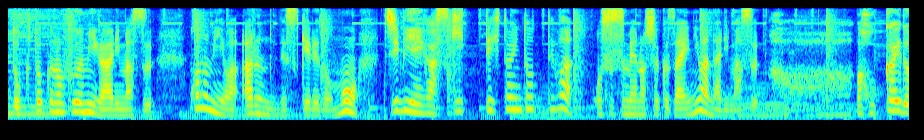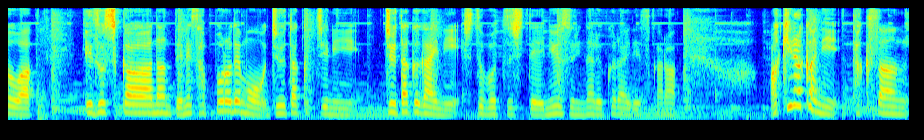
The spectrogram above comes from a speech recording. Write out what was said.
い。独特の風味があります。好みはあるんですけれどもジビエが好きって人にとってはおすすめの食材にはなります。はあ。まあ北海道はエゾシカなんてね札幌でも住宅地に住宅街に出没してニュースになるくらいですから明らかにたくさん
